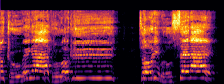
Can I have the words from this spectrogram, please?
の声が遠く。取り戻せない。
